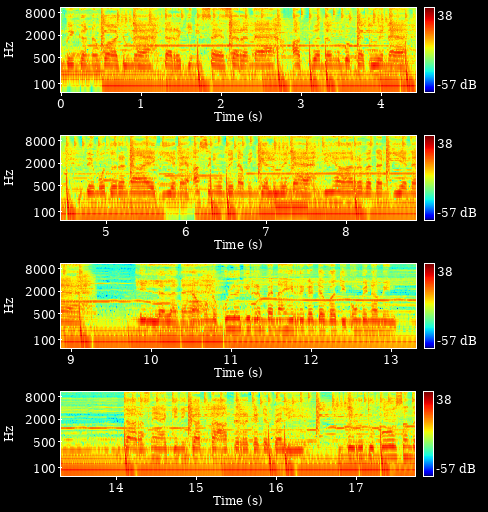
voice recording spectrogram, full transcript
උඹේ ගන්න වාඩු නෑ. දරගිනි සය සැරනෑ අත්වැඳං උඹ පැතුවෙනෑ දෙමොදොර නාය කියනෑ අසනි උඹේ නමින් ගැලුවේ නෑ. විහාර වැදන් කියනෑ ඉල්ලල නෑ. නමුණු කුලගිරෙන් පැන හිරගඩ වදි උඹේ නමින්. දරස්නය හැකිනි ගත්ත හතරකට බැලී දුරුතු පෝසඳ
